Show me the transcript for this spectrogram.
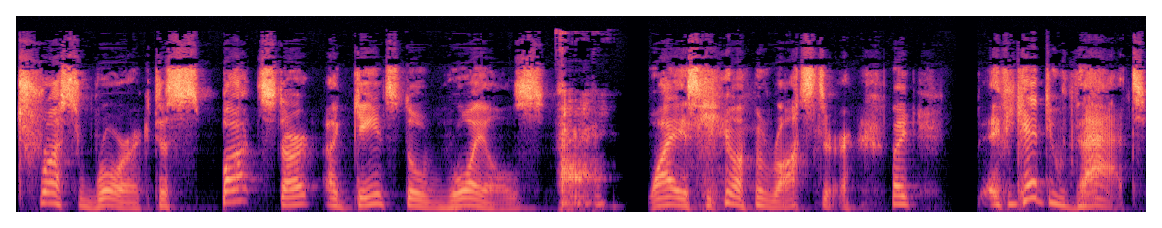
trust Roark to spot start against the Royals, why is he on the roster? Like, if he can't do that,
